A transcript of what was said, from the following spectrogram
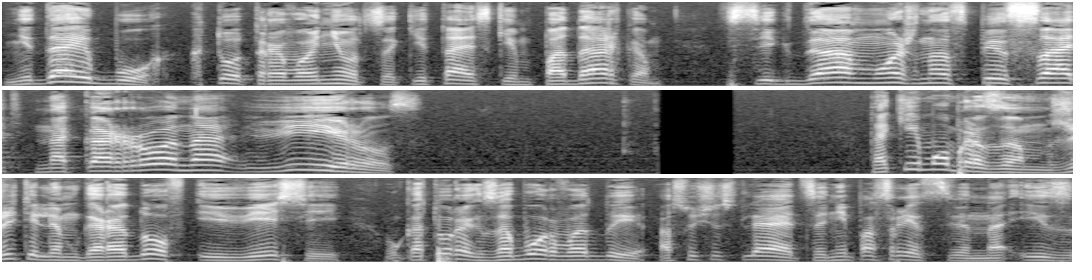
не дай бог, кто траванется китайским подарком – всегда можно списать на коронавирус. Таким образом, жителям городов и весей, у которых забор воды осуществляется непосредственно из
